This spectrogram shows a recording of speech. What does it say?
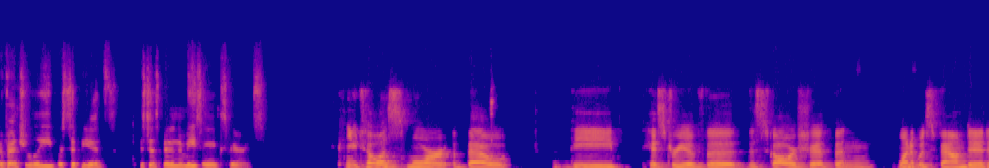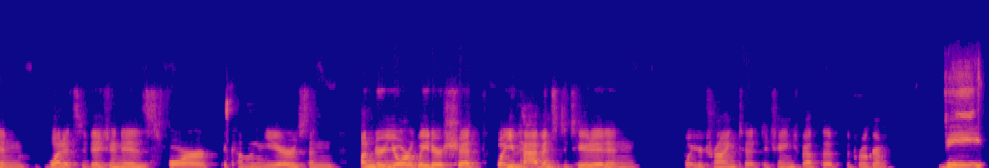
eventually recipients. It's just been an amazing experience. Can you tell us more about the history of the the scholarship and when it was founded and what its vision is for the coming years and under your leadership, what you have instituted and what you're trying to, to change about the, the program? The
